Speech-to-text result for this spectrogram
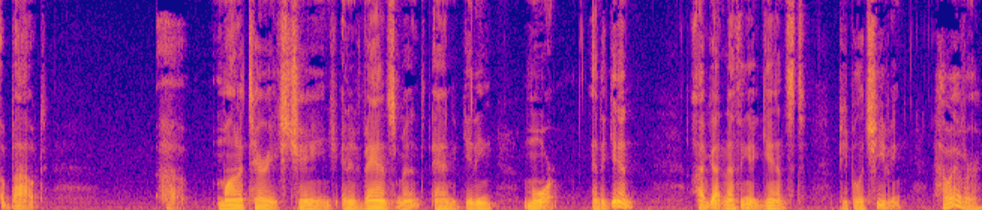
about uh, monetary exchange and advancement and getting more. And again, I've got nothing against people achieving. However,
